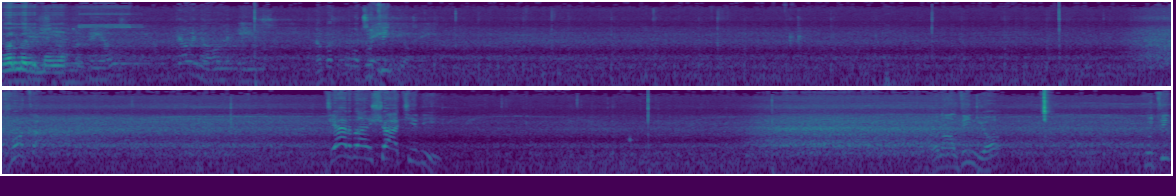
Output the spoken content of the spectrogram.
Görmedim ben ya. Cerdan Şakiri. Ronaldinho. Coutinho.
